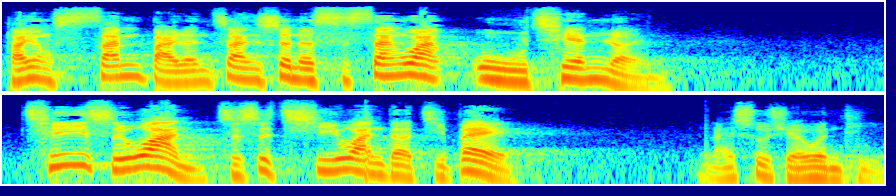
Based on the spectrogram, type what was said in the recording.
他用三百人战胜了十三万五千人，七十万只是七万的几倍？来，数学问题，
